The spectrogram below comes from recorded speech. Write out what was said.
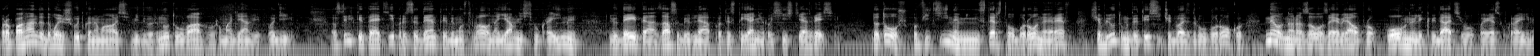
пропаганда доволі швидко намагалась відвернути увагу громадян від подій, оскільки ті прецеденти демонстрували наявність в Україні людей та засобів для протистояння російській агресії. До того ж, офіційне Міністерство оборони РФ ще в лютому 2022 року неодноразово заявляло про повну ліквідацію ВПС України.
